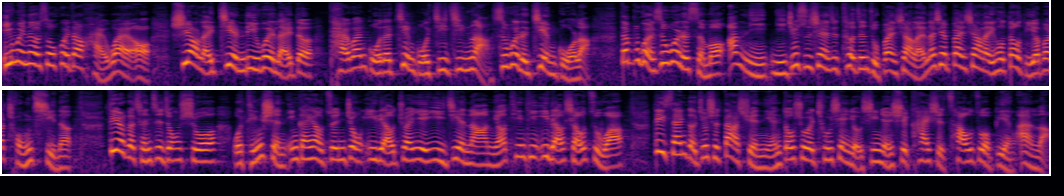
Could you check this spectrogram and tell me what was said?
因为那个时候汇到海外哦，是要来建立未来的台湾国的建国基金啦，是为了建国啦。但不管是为了什么啊，你你就是现在是特侦组办下来，那现在办下来以后，到底要不要重启呢？第二个，陈志忠说，我庭。审应该要尊重医疗专业意见呐，你要听听医疗小组啊。第三个就是大选年都是会出现有心人士开始操作扁案了，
